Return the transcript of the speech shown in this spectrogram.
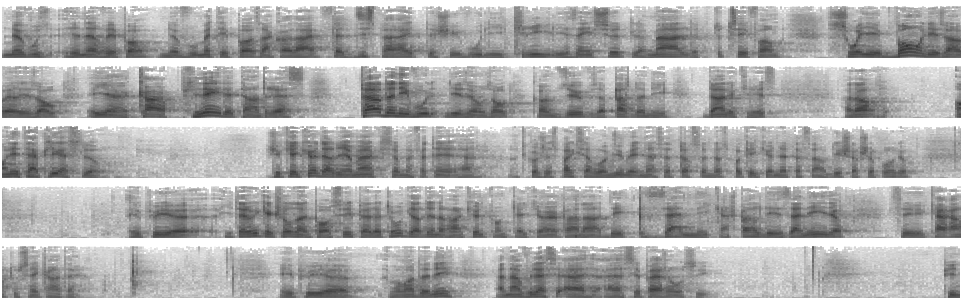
Ne vous énervez pas, ne vous mettez pas en colère, faites disparaître de chez vous les cris, les insultes, le mal de toutes ses formes. Soyez bons les uns envers les autres, ayez un cœur plein de tendresse. Pardonnez-vous les uns aux autres, comme Dieu vous a pardonné dans le Christ. Alors, on est appelé à cela. J'ai quelqu'un dernièrement qui m'a fait un. En tout cas, j'espère que ça va mieux maintenant, cette personne-là. C'est pas quelqu'un de notre assemblée, ne cherche pas, là. Et puis, euh, il est arrivé quelque chose dans le passé, puis elle a toujours gardé une rancune contre quelqu'un pendant des années. Quand je parle des années, là, c'est 40 ou 50 ans. Et puis, euh, à un moment donné, elle en voulait à, ses parents aussi. Puis,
